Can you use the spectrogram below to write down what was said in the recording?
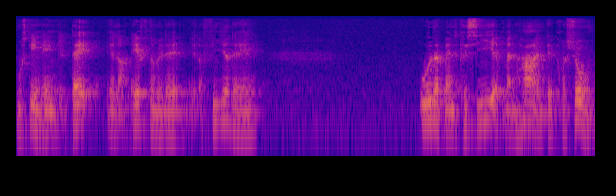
måske en enkelt dag, eller en eftermiddag, eller fire dage, uden at man kan sige, at man har en depression.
